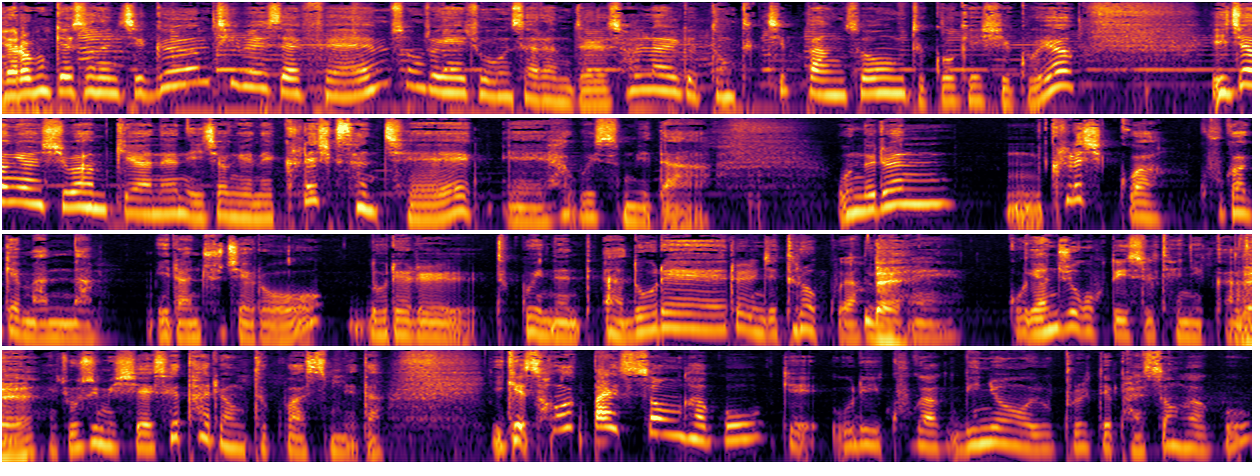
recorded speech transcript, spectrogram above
여러분께서는 지금 TBS FM 송정의 좋은 사람들 설날 교통 특집 방송 듣고 계시고요. 이정현 씨와 함께하는 이정현의 클래식 산책 예, 하고 있습니다. 오늘은 음, 클래식과 국악의 만남이란 주제로 노래를 듣고 있는데 아 노래를 이제 들었고요. 네. 예, 꼭 연주곡도 있을 테니까 네. 조수미 씨의 세타령 듣고 왔습니다. 이게 성악 발성하고 이게 우리 국악 민요 부를 때 발성하고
